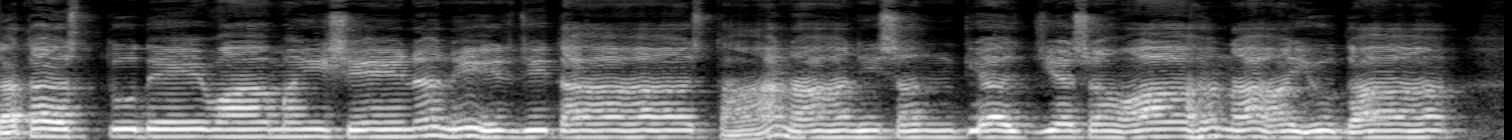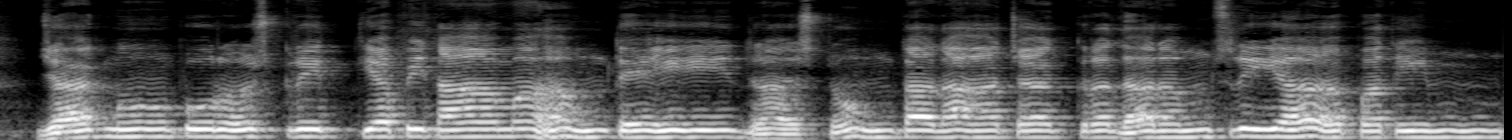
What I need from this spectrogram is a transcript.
ततस्तु देवामैषेण निर्जिता, स्थानानि सन्त्यज्य सवाहनायुधा। जग्मु पुरस्कृत्य पितामहं ते द्रष्टुं तदा चक्रधरं श्रियपतिम्।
